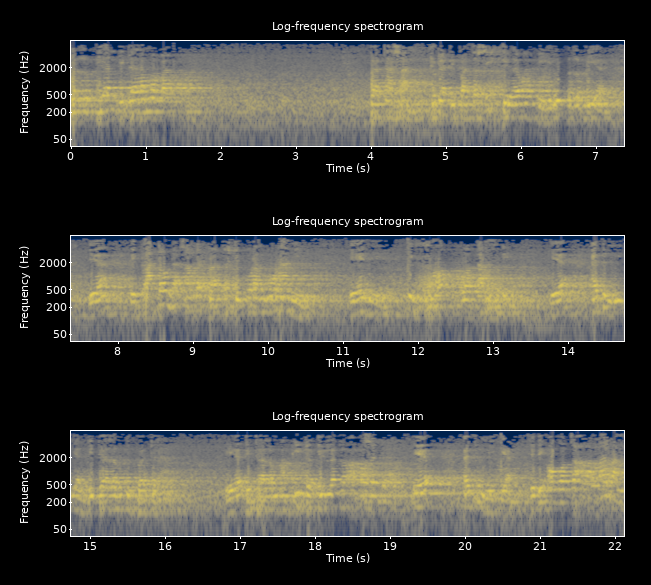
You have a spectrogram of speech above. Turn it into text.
Berlebihan di dalam apa? Batasan sudah dibatasi dilewati. Ini berlebihan. Ya atau tidak sampai batas dikurang-kurangi. Ya ini ifrat wa tafri ya itu demikian di dalam ibadah. Ya di dalam akidah di dalam apa saja. Ya itu demikian. Jadi Allah Taala larang.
